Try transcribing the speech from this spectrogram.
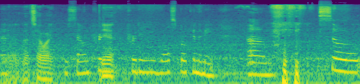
Uh, Yeah, that's how I. You sound pretty Yeah. pretty well spoken to me. Um, so,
